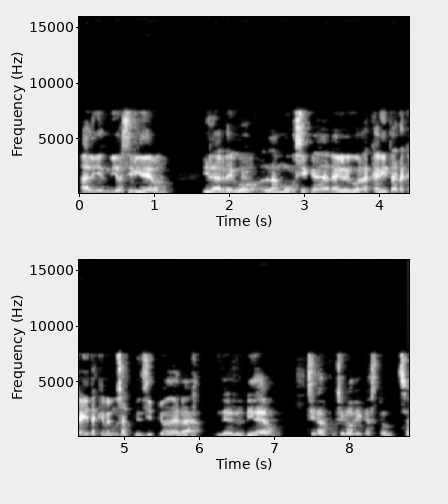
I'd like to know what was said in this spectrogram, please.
Alguien vio ese video y le agregó la música, le agregó la carita, la carita que vemos al principio de la, del video. ¿Sí lo, sí lo ubicas tú? Sí.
